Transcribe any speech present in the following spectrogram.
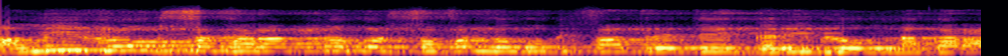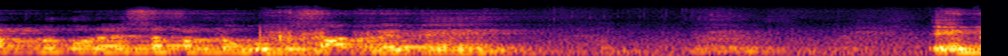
अमीर लोग सकारात्मक और सफल लोगों के साथ रहते हैं, गरीब लोग नकारात्मक और असफल लोगों के साथ रहते हैं। एक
